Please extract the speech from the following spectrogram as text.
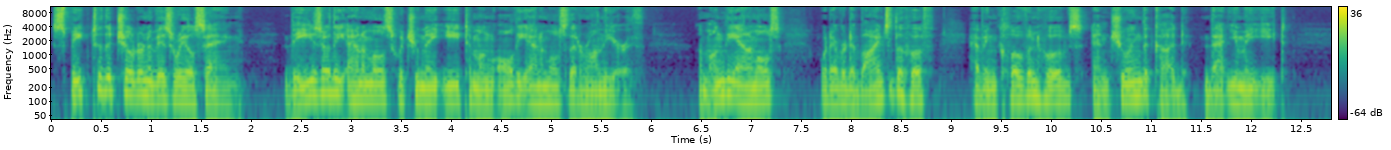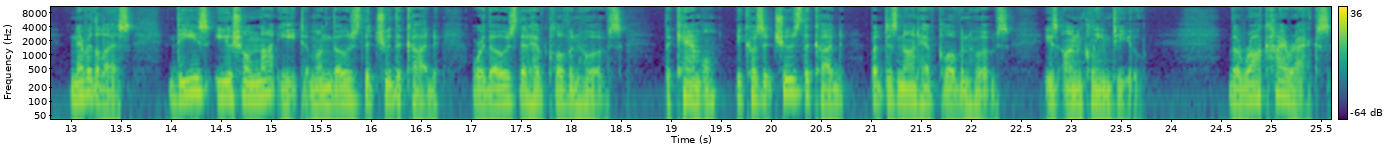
Speak to the children of Israel, saying, These are the animals which you may eat among all the animals that are on the earth. Among the animals, whatever divides the hoof, having cloven hooves, and chewing the cud, that you may eat. Nevertheless, these you shall not eat among those that chew the cud, or those that have cloven hooves. The camel, because it chews the cud, but does not have cloven hooves, is unclean to you. The rock hyrax,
